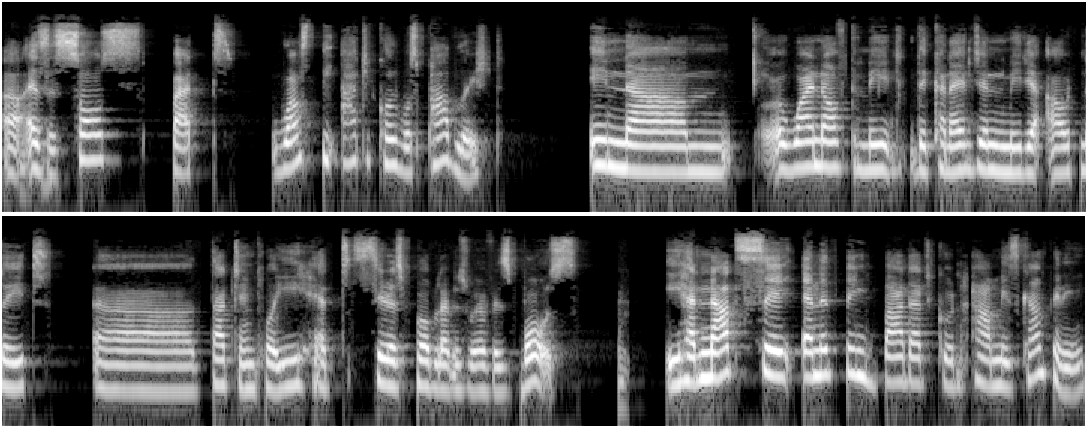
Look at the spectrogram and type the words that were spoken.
uh, as a source. But once the article was published in um, one of the med- the Canadian media outlets, uh, that employee had serious problems with his boss. He had not said anything bad that could harm his company,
